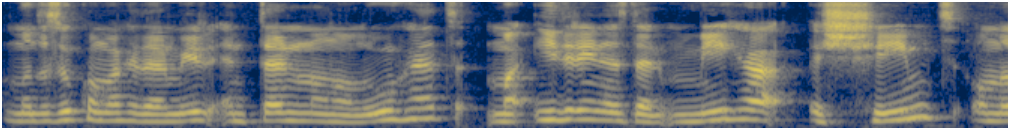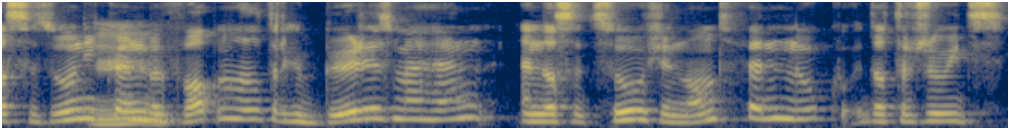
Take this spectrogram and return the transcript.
Maar dat is ook omdat je daar meer interne monoloog hebt. Maar iedereen is daar mega ashamed, omdat ze zo niet Mm. kunnen bevatten wat er gebeurd is met hen. En dat ze het zo gênant vinden ook, dat er zoiets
